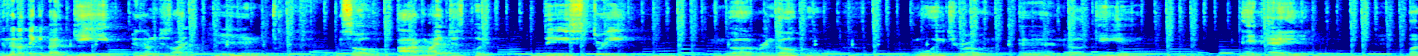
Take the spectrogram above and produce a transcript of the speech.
And then I think about Giyu, and I'm just like, hmm. So I might just put these three, uh, Rengoku, Muichiro, and uh, Giyu in A, but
